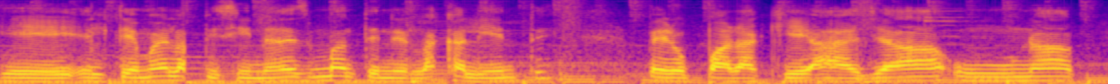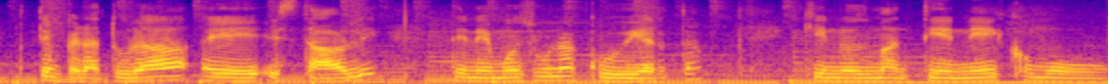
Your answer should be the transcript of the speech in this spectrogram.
Eh, el tema de la piscina es mantenerla caliente, pero para que haya una temperatura eh, estable, tenemos una cubierta que nos mantiene como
